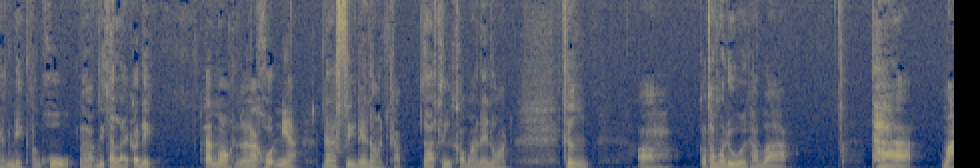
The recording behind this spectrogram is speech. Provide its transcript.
ยังเด็กทั้งคู่นะครับดีแคลน ไรซ์ก็เด็ก ถ้ามองถึงอนาคตเนี่ยน่าซื้อแน่นอนครับน่าซื้อเข้ามาแน่นอน ซึ่งก็ต้องมาดูกันครับว่า ถ้ามา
